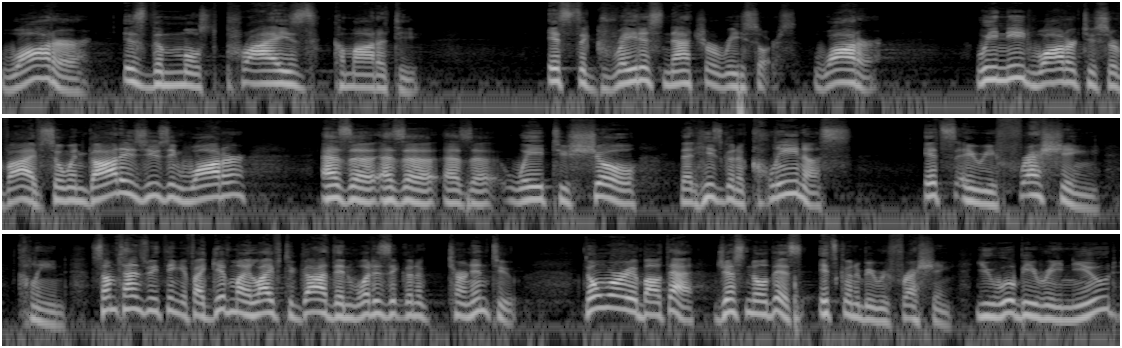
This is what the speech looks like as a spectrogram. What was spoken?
water is the most prized commodity. It's the greatest natural resource water. We need water to survive. So when God is using water as a, as a, as a way to show that He's going to clean us. It's a refreshing clean. Sometimes we think if I give my life to God, then what is it going to turn into? Don't worry about that. Just know this it's going to be refreshing. You will be renewed.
